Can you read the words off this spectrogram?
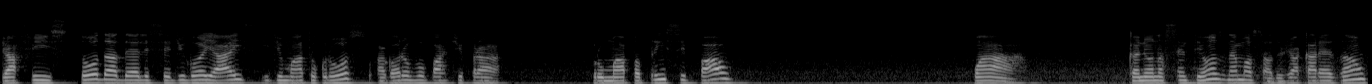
Já fiz toda a DLC de Goiás e de Mato Grosso. Agora eu vou partir para o mapa principal com a Canhona 111, né, moçada? O Jacarezão.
